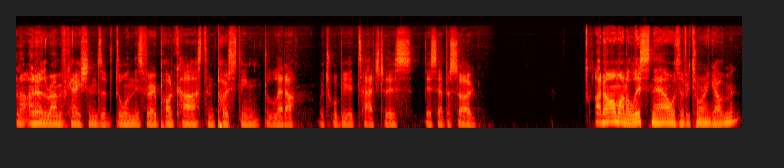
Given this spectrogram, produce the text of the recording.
I know the ramifications of doing this very podcast and posting the letter, which will be attached to this this episode. I know I'm on a list now with the Victorian government,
